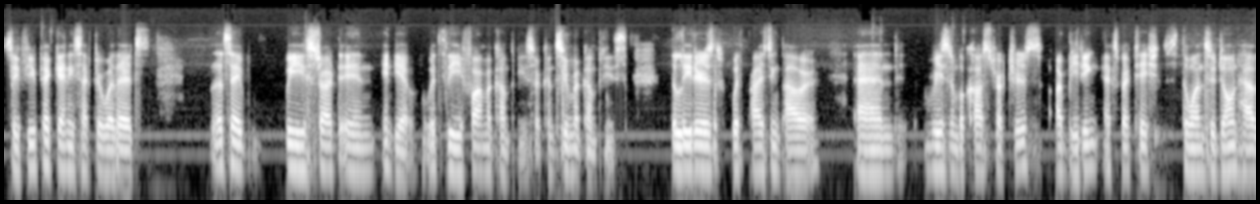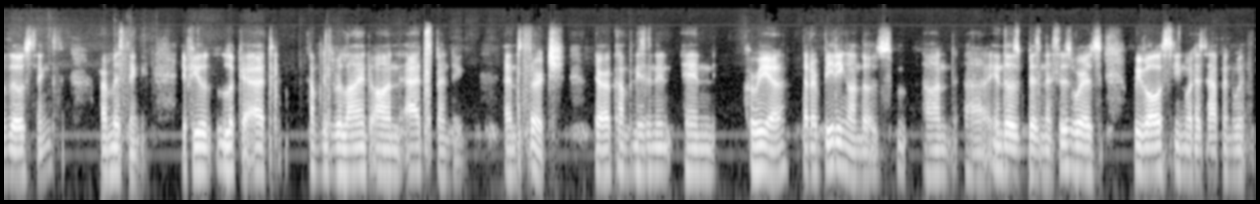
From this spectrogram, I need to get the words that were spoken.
So if you pick any sector, whether it's, let's say, we start in India with the pharma companies or consumer companies, the leaders with pricing power and reasonable cost structures are beating expectations. The ones who don't have those things are missing. If you look at companies reliant on ad spending and search, there are companies in, in Korea that are beating on those on uh, in those businesses, whereas we've all seen what has happened with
